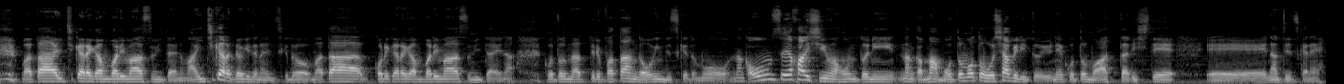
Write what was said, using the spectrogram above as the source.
また1から頑張ります、みたいな。まあ、1からってわけじゃないんですけど、またこれから頑張ります、みたいなことになってるパターンが多いんですけども、なんか音声配信は本当になんかまあ、もともとおしゃべりというね、こともあったりして、えー、なんていうんですかね、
